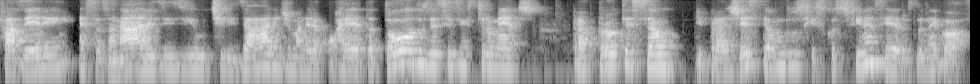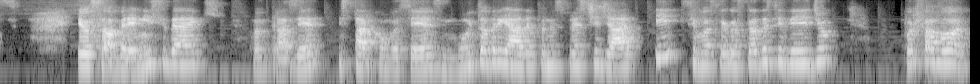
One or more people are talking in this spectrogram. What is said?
fazerem essas análises e utilizarem de maneira correta todos esses instrumentos para proteção e para gestão dos riscos financeiros do negócio. Eu sou a Berenice Dank, foi um prazer estar com vocês, muito obrigada por nos prestigiar e se você gostou desse vídeo, por favor,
